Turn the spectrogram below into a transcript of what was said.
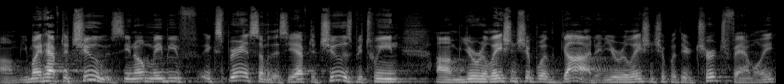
um, you might have to choose. You know, maybe you've experienced some of this. You have to choose between um, your relationship with God and your relationship with your church family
